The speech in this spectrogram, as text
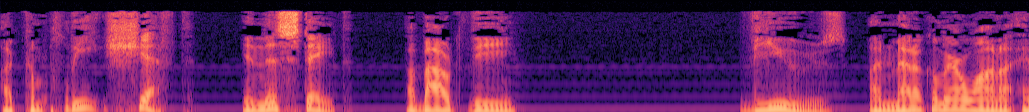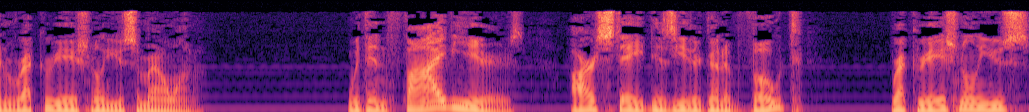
a complete shift in this state about the views on medical marijuana and recreational use of marijuana. Within five years, our state is either going to vote recreational use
